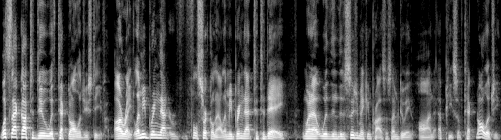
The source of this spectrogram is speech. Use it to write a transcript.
What's that got to do with technology, Steve? All right, let me bring that full circle now. Let me bring that to today when I, within the decision making process I'm doing on a piece of technology.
